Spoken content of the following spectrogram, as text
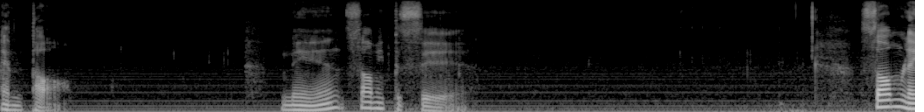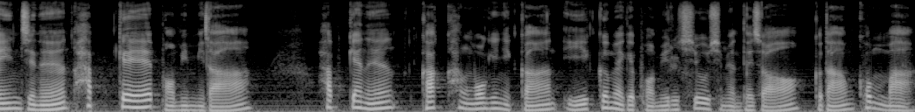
엔터 는 sumifs sum range는 합계의 범위입니다. 합계는 각 항목이니까 이익 금액의 범위를 씌우시면 되죠. 그 다음 콤마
